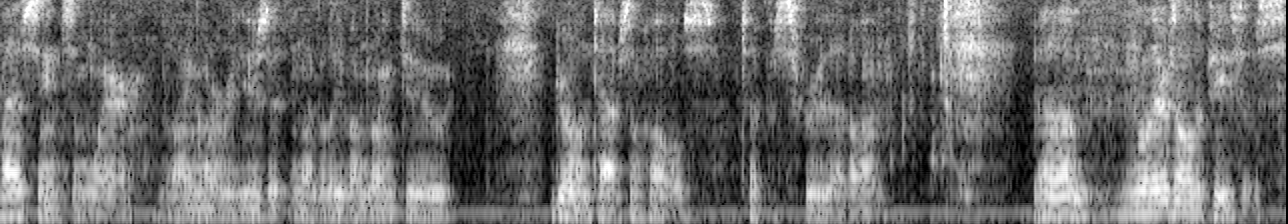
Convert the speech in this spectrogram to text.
has seen some wear. But I'm going to reuse it, and I believe I'm going to drill and tap some holes to screw that on. Um, well, there's all the pieces.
